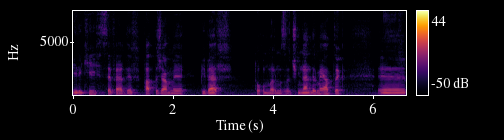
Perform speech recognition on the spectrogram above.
bir iki seferdir patlıcan ve biber tohumlarımızı çimlendirme yaptık. E,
